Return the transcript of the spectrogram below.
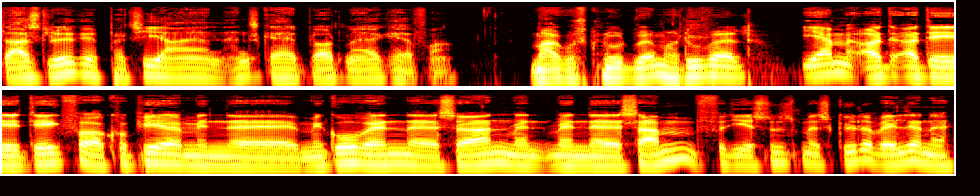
Lars Lykke, partiejeren, han skal have et blåt mærke herfra. Markus Knud, hvem har du valgt? Jamen, og, og det, det er ikke for at kopiere min, øh, min gode ven øh, Søren, men, men øh, samme, fordi jeg synes, man skylder vælgerne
